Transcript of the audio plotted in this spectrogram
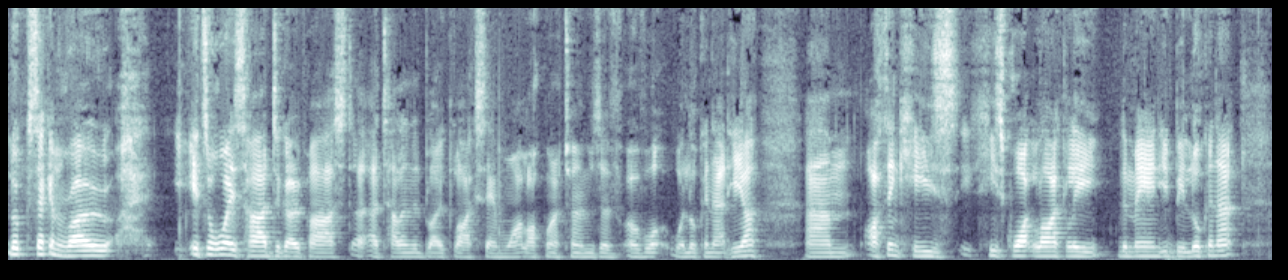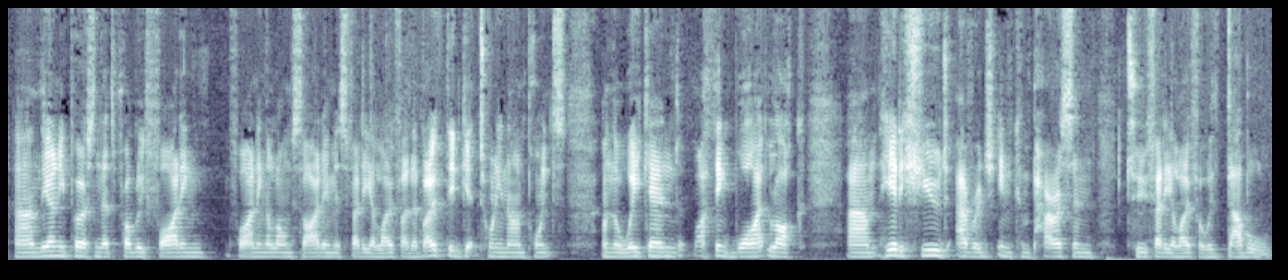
Look, second row, it's always hard to go past a, a talented bloke like Sam Whitelock in terms of, of what we're looking at here. Um, I think he's he's quite likely the man you'd be looking at. Um, the only person that's probably fighting fighting alongside him is Fatialofa. They both did get 29 points on the weekend. I think Whitelock, um, he had a huge average in comparison to Fatialofa with double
